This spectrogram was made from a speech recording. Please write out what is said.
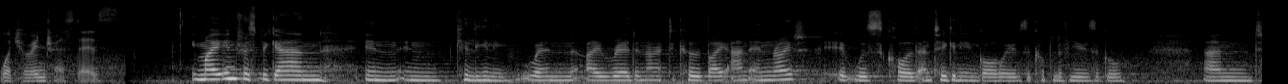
what your interest is? My interest began in, in cilliní when I read an article by Anne Enright. It was called Antigone in Galway, it was a couple of years ago. And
